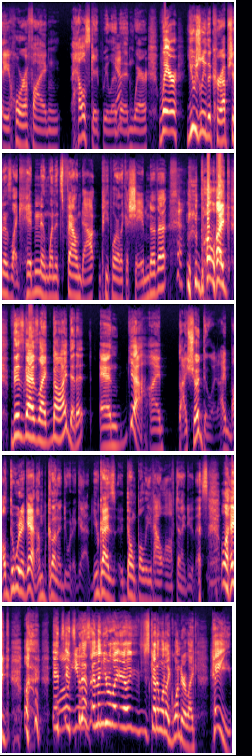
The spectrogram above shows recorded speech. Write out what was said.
a horrifying hellscape we live Yeah. in where where usually the corruption is like hidden and when it's found out people are like ashamed of it but like this guy's like no i did it and yeah i i should do it. I, i'll do it again. I'm gonna do it again. You guys don't believe how often i do this. Like it's Well, it's you- this and then you were like you just kind of want to like wonder like hey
